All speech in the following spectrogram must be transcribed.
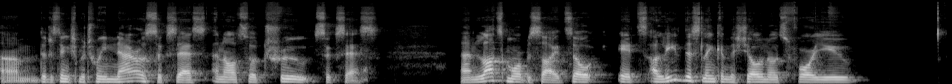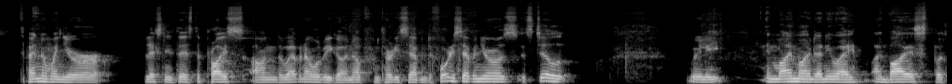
um, the distinction between narrow success and also true success, and lots more besides. So it's I'll leave this link in the show notes for you. Depending on when you're listening to this, the price on the webinar will be going up from 37 to 47 euros. It's still really, in my mind anyway, I'm biased, but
